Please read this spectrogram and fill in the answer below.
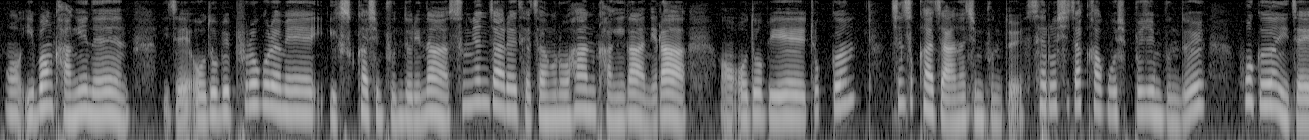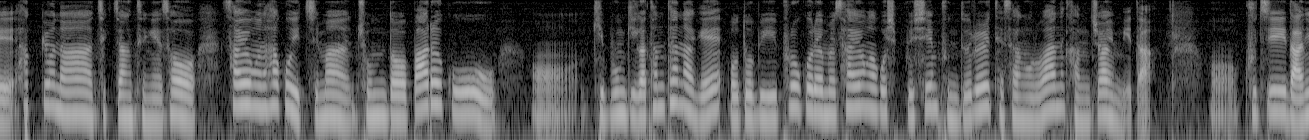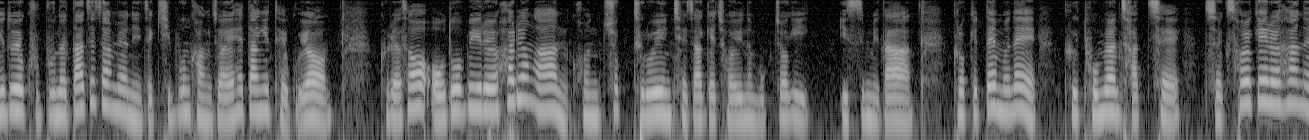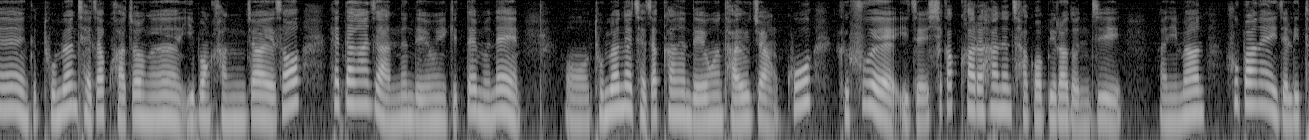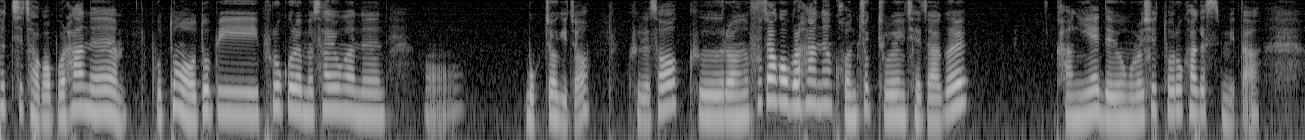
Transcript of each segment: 어, 이번 강의는 이제 어도비 프로그램에 익숙하신 분들이나 숙련자를 대상으로 한 강의가 아니라 어, 어도비에 조금 친숙하지 않으신 분들, 새로 시작하고 싶으신 분들, 혹은 이제 학교나 직장 등에서 사용은 하고 있지만 좀 더 빠르고 어, 기본기가 탄탄하게 어도비 프로그램을 사용하고 싶으신 분들을 대상으로 한 강좌입니다. 어, 굳이 난이도의 구분을 따지자면 이제 기본 강좌에 해당이 되고요. 그래서 어도비를 활용한 건축 드로잉 제작에 저희는 목적이 있습니다. 그렇기 때문에 그 도면 자체, 즉 설계를 하는 그 도면 제작 과정은 이번 강좌에서 해당하지 않는 내용이기 때문에 어, 도면을 제작하는 내용은 다루지 않고 그 후에 이제 시각화를 하는 작업이라든지 아니면 후반에 이제 리터치 작업을 하는 보통 어도비 프로그램을 사용하는 어, 목적이죠. 그래서 그런 후작업을 하는 건축 드로잉 제작을 강의의 내용으로 싣도록 하겠습니다.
